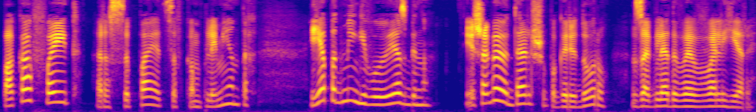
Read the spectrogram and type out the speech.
Пока Фейт рассыпается в комплиментах, я подмигиваю Эсбину и шагаю дальше по коридору, заглядывая в вольеры.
